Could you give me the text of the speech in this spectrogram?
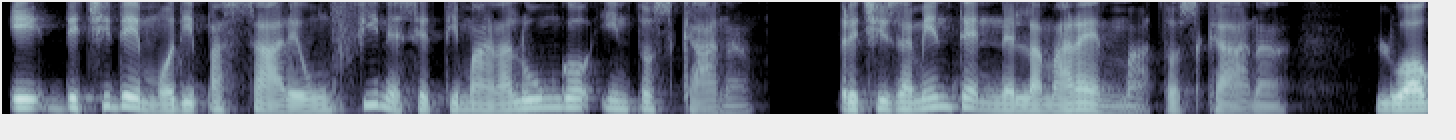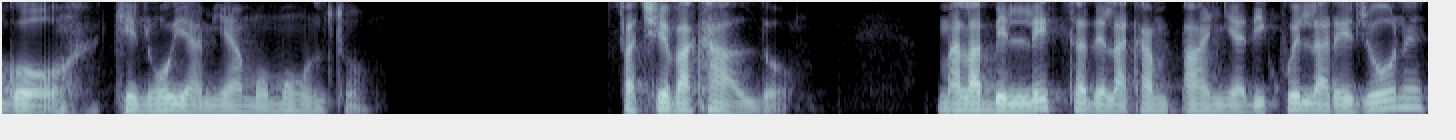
e decidemmo di passare un fine settimana lungo in Toscana, precisamente nella Maremma toscana, luogo che noi amiamo molto. Faceva caldo, ma la bellezza della campagna di quella regione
